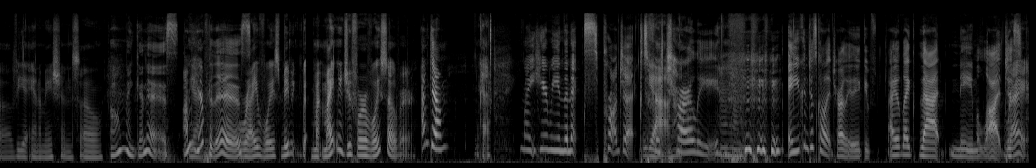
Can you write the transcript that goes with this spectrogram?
uh, via animation. So Oh my goodness. I'm Yeah. here for this. right voice maybe m- might need you for a voiceover. I'm down. Okay. Might hear me in the next project Yeah. for Charlie. Mhm. and you can just call it Charlie. Like if, I like that name a lot, just right.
